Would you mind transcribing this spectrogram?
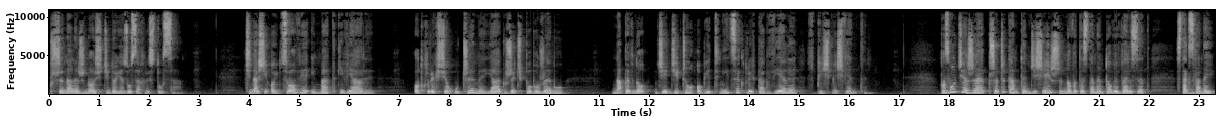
przynależności do Jezusa Chrystusa. Ci nasi ojcowie i matki wiary, od których się uczymy, jak żyć po Bożemu, na pewno dziedziczą obietnice, których tak wiele w Piśmie Świętym. Pozwólcie, że przeczytam ten dzisiejszy nowotestamentowy werset z tak zwanej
